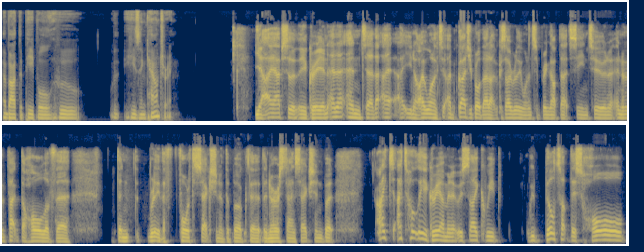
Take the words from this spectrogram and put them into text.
about the people who he's encountering. Yeah, I absolutely agree, and and and uh, that, I, I, you know, I wanted to. I'm glad you brought that up because I really wanted to bring up that scene too, and, and in fact, the whole of the, the really the fourth section of the book, the the Nuristan section. But I, I totally agree. I mean, it was like we we built up this whole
